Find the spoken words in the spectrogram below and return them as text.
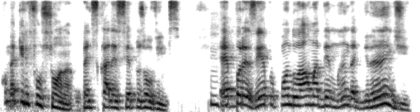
Como é que ele funciona, para esclarecer para os ouvintes? Uhum. É, por exemplo, quando há uma demanda grande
